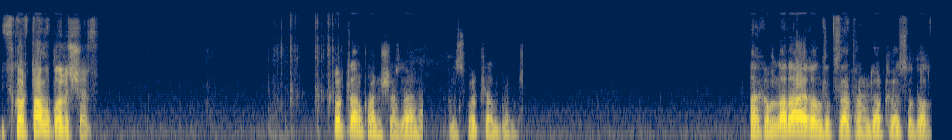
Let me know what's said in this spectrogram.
Discord'dan mı konuşuyoruz? Discord'dan konuşuyoruz aynen. Discord'dan konuşuyoruz. Takımlara ayrıldık zaten. 4 vs 4.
